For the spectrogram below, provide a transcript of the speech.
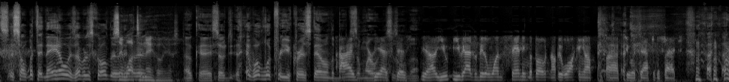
so Zihuatanejo, is that what it's called? Zihuatanejo, yes. Okay, so we'll look for you, Chris, down on the beach I, somewhere. Yes, yes. Yeah, you, you guys will be the ones sanding the boat, and I'll be walking up uh, to it after the fact. All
